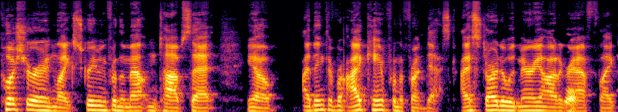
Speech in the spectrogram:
pusher and like screaming from the mountaintops that you know. I think the I came from the front desk. I started with Marriott Autograph, like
